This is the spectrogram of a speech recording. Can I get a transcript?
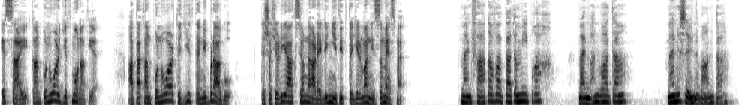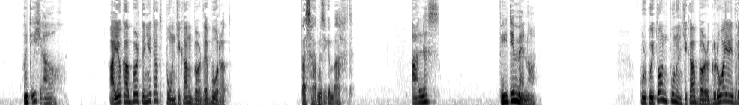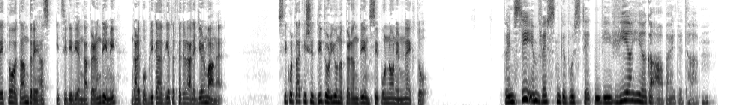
e saj kanë punuar gjithmonë atje. Ata kanë punuar të gjithë te Mibragu, te shoqëria aksionare e linjitit të Gjermanisë së Mesme. Mein Vater war bei der Mibrag, mein Mann war da, meine Söhne waren da, und ich auch. Ajo ka bërë të njëjtat punë që kanë bërë dhe burrat. Was haben Sie gemacht? Alles. Wie die Männer. Kur kujton punën që ka bërë, gruaja i drejtohet Andreas, i cili vjen nga Perëndimi, nga Republika e Vjetër Federale Gjermane. Sikur ta kishit ditur ju në Perëndim si punonim ne këtu. Wenn Sie im Westen gewusst hätten, wie wir hier gearbeitet haben.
